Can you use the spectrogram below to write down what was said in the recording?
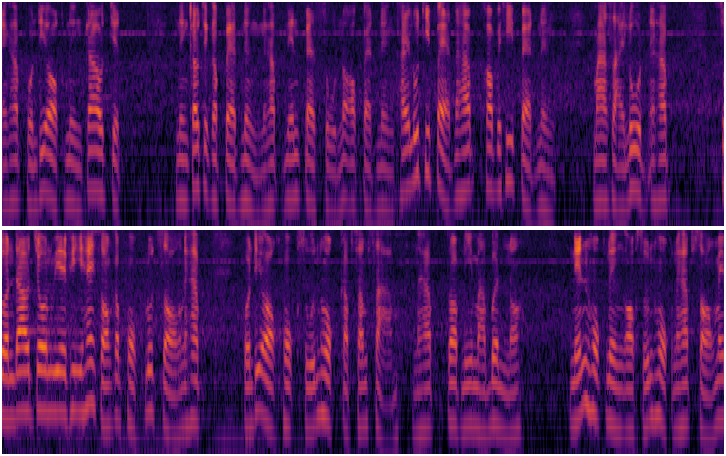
นะครับ ผลที่ออก 197 197กับ81นะครับเน้น 80แล้วออก 81 ใครรูดที่ 8 นะครับ เข้าไปที่ 81 มาสายรูดนะครับ ส่วนดาวโจน VIP ให้ 2 กับ 6 รูด 2 นะครับ ผลที่ออก 606 กับ 33 นะครับ รอบนี้มาเบิ้ลเนาะเน้น 61 ออก 06 นะครับ 2 ไม่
